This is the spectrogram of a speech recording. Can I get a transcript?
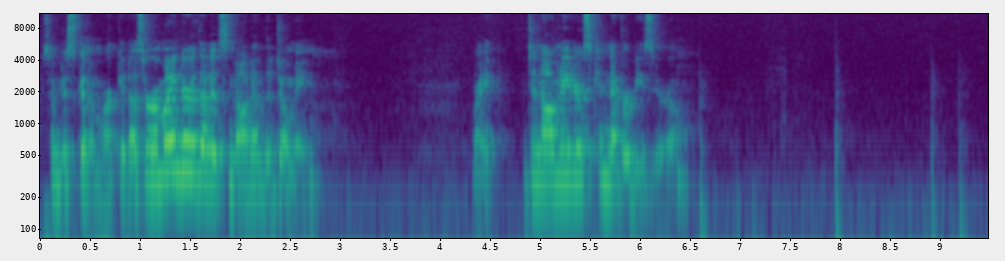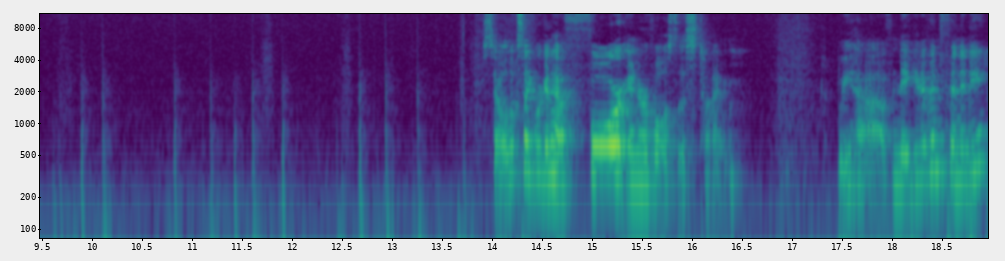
So I'm just going to mark it as a reminder that it's not in the domain. Right? Denominators can never be 0. So it looks like we're going to have four intervals this time. We have negative infinity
